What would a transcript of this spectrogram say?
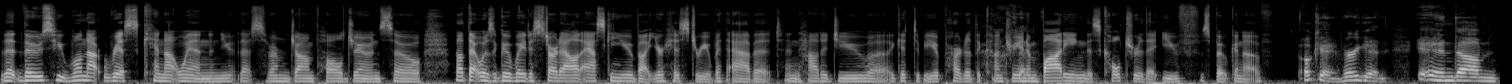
that those who will not risk cannot win. And you, that's from John Paul Jones. So I thought that was a good way to start out asking you about your history with Abbott and how did you uh, get to be a part of the country okay. and embodying this culture that you've spoken of. Okay, very good. And um,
